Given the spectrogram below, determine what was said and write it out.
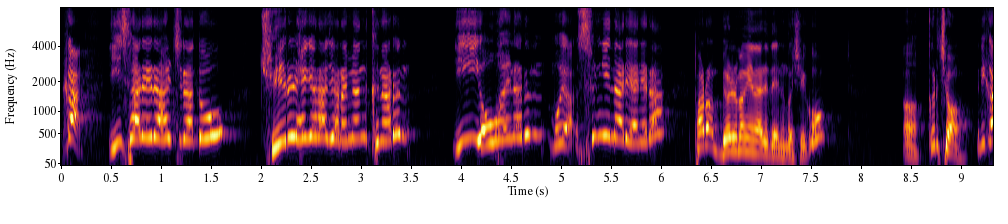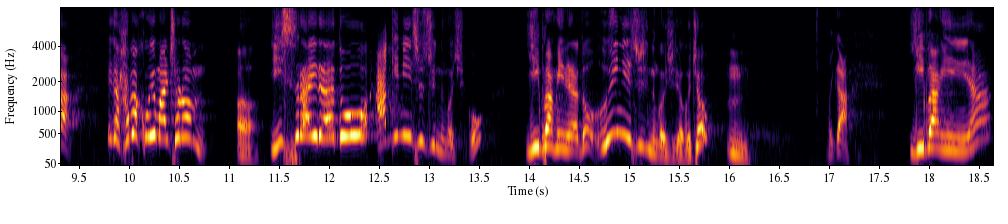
그러니까 이스라엘을 할지라도 죄를 해결하지 않으면 그날은 이 여호와의 날은 뭐야? 승리 날이 아니라 바로 멸망의 날이 되는 것이고, 어, 그렇죠? 그러니까, 그러니까 하박국의 말처럼 어, 이스라엘이라도 악인이 있을 수 있는 것이고 이방인이라도 의인이 있을 수 있는 것이죠, 그렇죠? 음, 그러니까 이방인이냐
